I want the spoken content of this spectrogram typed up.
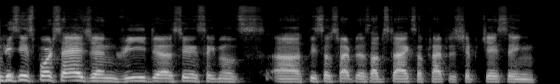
Hawkins. NBC Sports Edge and read uh, Stealing Signals. Uh, please subscribe to the Substack. Subscribe to Ship Chasing.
